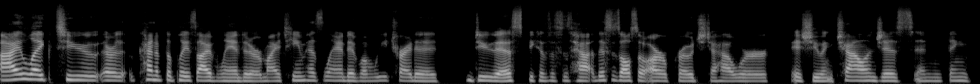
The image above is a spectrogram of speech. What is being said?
I like to, or kind of the place I've landed, or my team has landed when we try to do this, because this is how, this is also our approach to how we're issuing challenges and things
